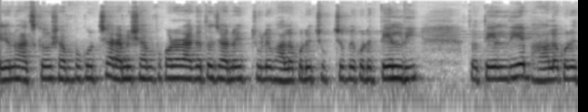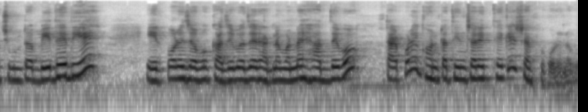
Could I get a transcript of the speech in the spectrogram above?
এই জন্য আজকেও শ্যাম্পু করছে, আর আমি শ্যাম্পু করার আগে তো জানোই, চুলে ভালো করে চুপচুপে করে তেল দিই। তো তেল দিয়ে ভালো করে চুলটা বেঁধে দিয়ে, এরপরে যাব কাজে বাজে রান্নাবান্নায় হাত দেবো। তারপরে ঘণ্টা তিন চারেক থেকে শ্যাম্পু করে নেব।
